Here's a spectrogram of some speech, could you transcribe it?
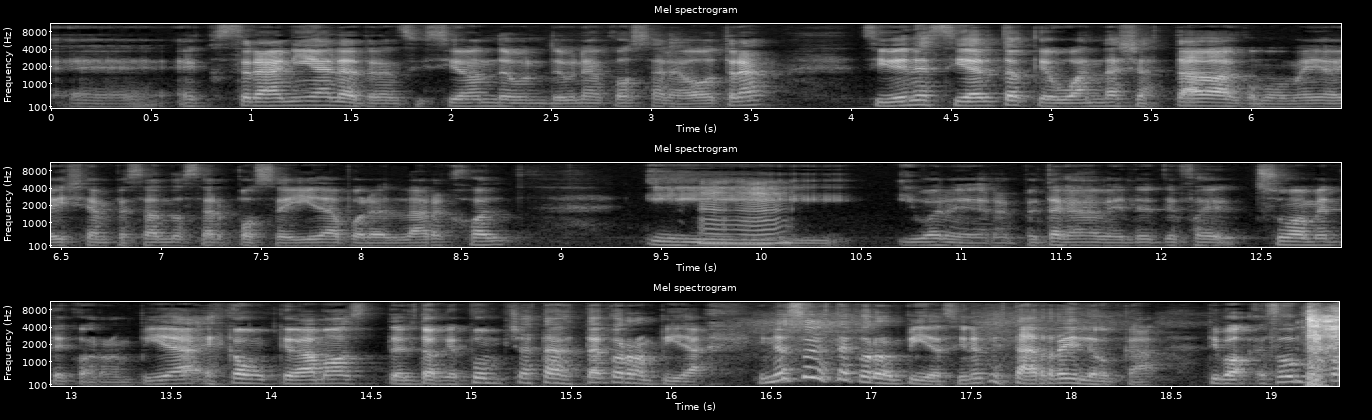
eh, extraña la transición de, un- de una cosa a la otra. Si bien es cierto que Wanda ya estaba como medio ahí ya empezando a ser poseída por el Darkhold. Y, y bueno, de repente acá Vendette fue sumamente corrompida. Es como que vamos del toque, pum, ya está, está corrompida. Y no solo está corrompida, sino que está re loca. Tipo, fue un poco.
